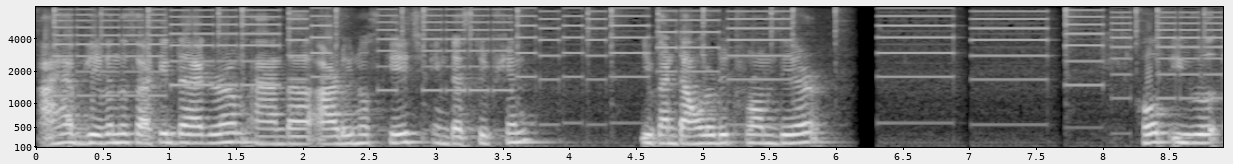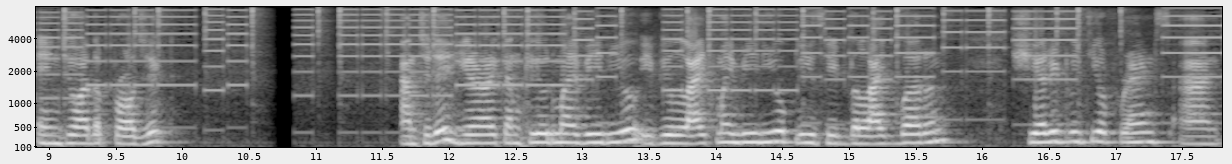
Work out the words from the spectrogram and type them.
I have given the circuit diagram and the Arduino sketch in description. You can download it from there Hope you will enjoy the project. And today here I conclude my video. If you like my video, please hit the like button, share it with your friends and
